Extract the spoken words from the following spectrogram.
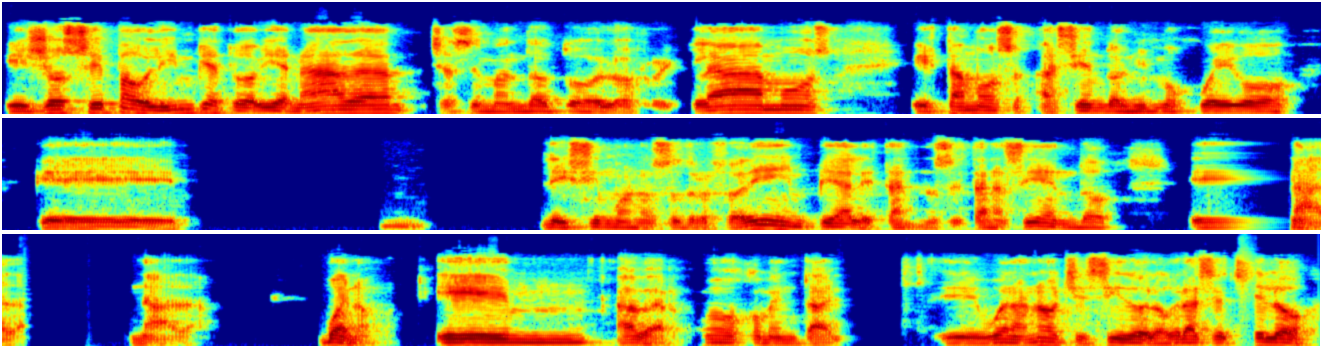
Que yo sepa, Olimpia todavía nada, ya se mandó todos los reclamos, estamos haciendo el mismo juego que le hicimos nosotros a Olimpia, le están, nos están haciendo, eh, nada, nada. Bueno, em, a ver, nuevos comentarios. Eh, buenas noches, ídolo, gracias, Chelo.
